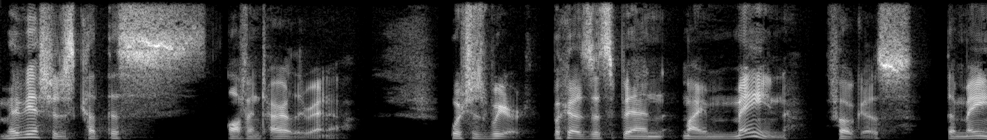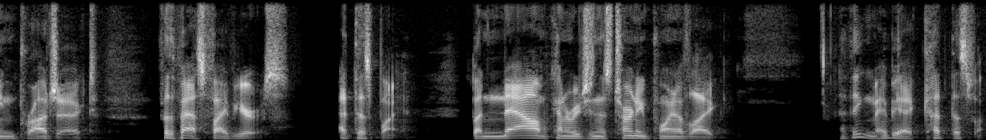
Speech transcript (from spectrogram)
maybe I should just cut this off entirely right now, which is weird because it's been my main focus, the main project for the past five years at this point. But now I'm kind of reaching this turning point of like, I think maybe I cut this one.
